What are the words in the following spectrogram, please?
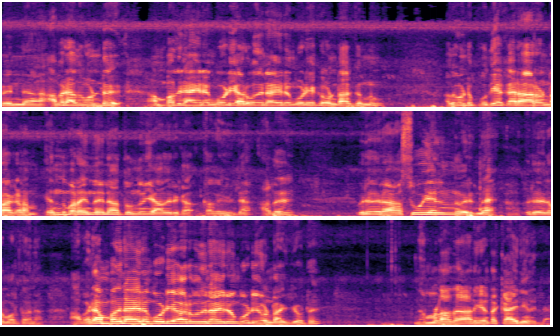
പിന്നെ അവരതുകൊണ്ട് അമ്പതിനായിരം കോടി അറുപതിനായിരം കോടിയൊക്കെ ഉണ്ടാക്കുന്നു. അതുകൊണ്ട് പുതിയ കരാറുണ്ടാക്കണം എന്ന് പറയുന്നതിനകത്തൊന്നും യാതൊരു കഥയുമില്ല. അത് ഒരു തരം അസൂയയിൽ നിന്ന് വരുന്ന ഒരു തരം വർത്തമാനം. അവർ അമ്പതിനായിരം കോടിയോ അറുപതിനായിരം കോടിയോ ഉണ്ടാക്കിക്കോട്ട്. നമ്മളത് അറിയേണ്ട കാര്യമില്ല.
